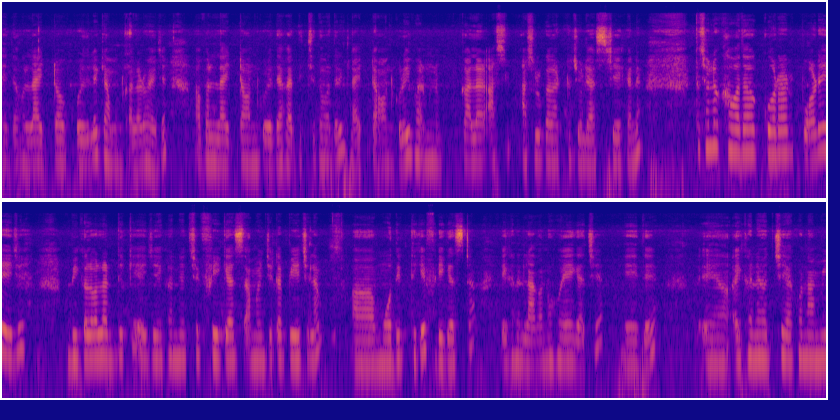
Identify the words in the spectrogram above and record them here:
এই দেখো লাইটটা অফ করে দিলে কেমন কালার হয়ে যায়। আবার লাইটটা অন করে দেখা দিচ্ছে তোমাদের লাইটটা অন করেই মানে কালার আসল আসল কালারটা চলে আসছে এখানে। তো চলো খাওয়া দাওয়া করার পরে এই যে বিকালবেলার দিকে এই যে এখানে হচ্ছে ফ্রি গ্যাস আমি যেটা পেয়েছিলাম মোদির থেকে ফ্রি গ্যাসটা এখানে লাগানো হয়ে গেছে। এই যে এখানে হচ্ছে এখন আমি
